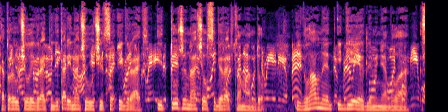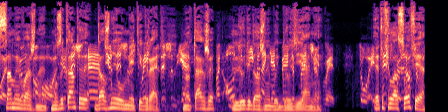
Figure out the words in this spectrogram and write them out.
которая учила играть на гитаре, и начал учиться играть. И тут же начал собирать команду. И главная идея для меня была, самое важное, музыканты должны уметь играть, но также люди должны быть друзьями. Эта философия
